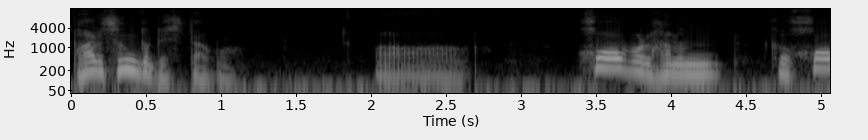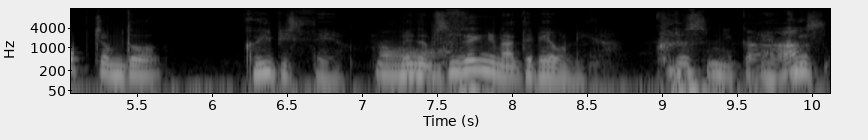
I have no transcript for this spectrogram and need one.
발성도 비슷하고, 어, 호흡을 하는 그 호흡점도 거의 비슷해요. 어, 왜냐하면 선생님한테 배우니까. 그렇습니까? 예, 그,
